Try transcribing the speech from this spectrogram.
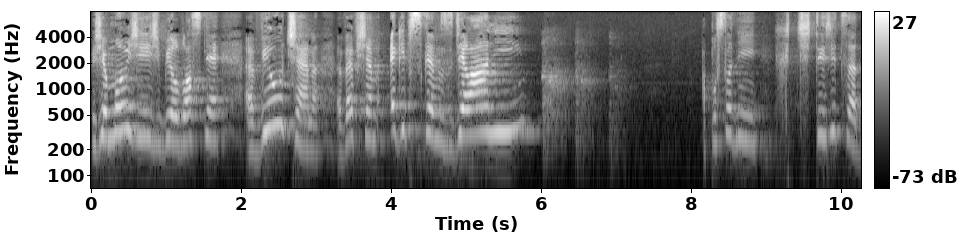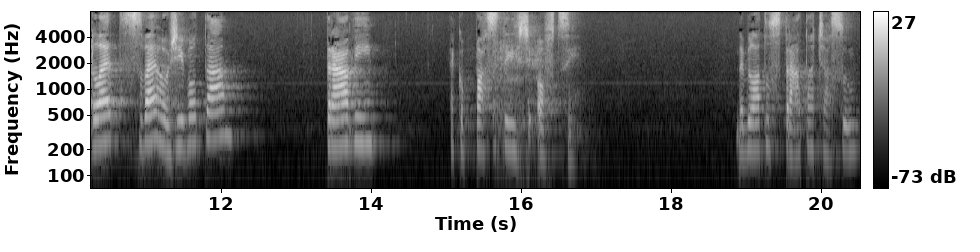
že Mojžíš byl vlastně vyučen ve všem egyptském vzdělání, a poslední 40 let svého života tráví jako pastýř ovci. Nebyla to ztráta času?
